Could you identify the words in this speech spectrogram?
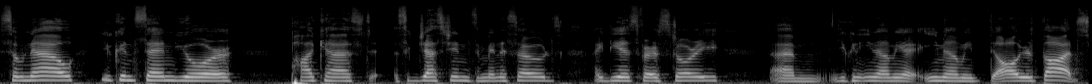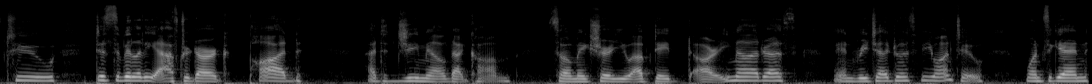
So now you can send your podcast suggestions, minisodes, ideas for a story. Um, you can email me email me all your thoughts to disability after dark pod at gmail.com. So make sure you update our email address and reach out to us if you want to. Once again,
